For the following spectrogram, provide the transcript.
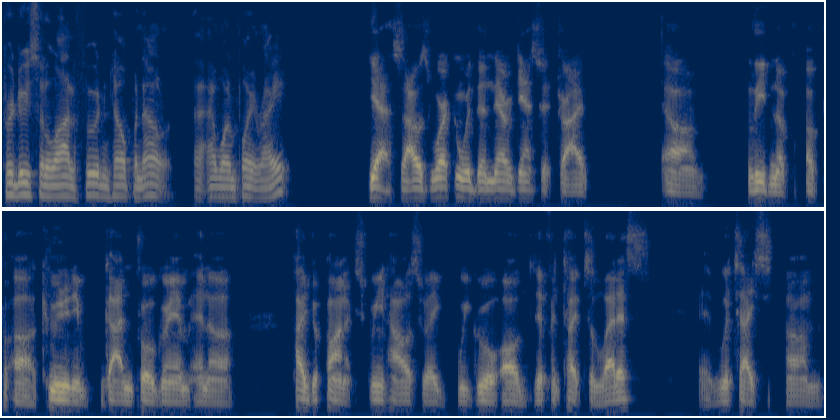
producing a lot of food and helping out at one point right yes i was working with the narragansett tribe um, leading a, a, a, community garden program and a hydroponics greenhouse where we grew all different types of lettuce which i um,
